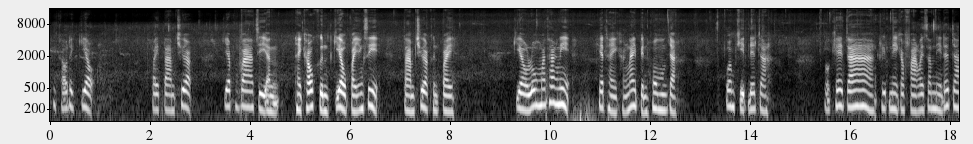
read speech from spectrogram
ให้เขาได้เกี่ยว ไปตามเชือกเกียบว่าสีอันให้เขาขึ้นเกี่ยวไปยังสี่ ตามเชือกขึ้นไป เกี่ยวลงมาทางนี้เฮ็ดให้ข้างในเป็นโฮมจ้ะควมคิดเด้จ้ะ โอเคจ้า คลิปนี้ก็ฝากไว้ซ้ำนี้เด้จ้า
